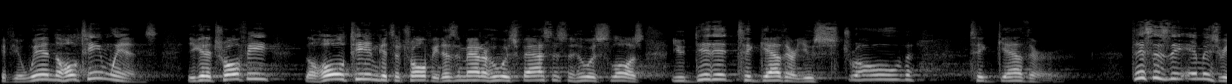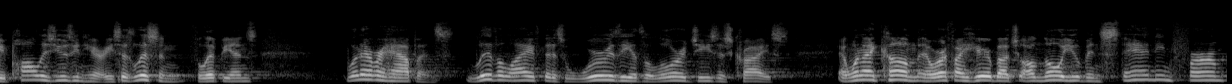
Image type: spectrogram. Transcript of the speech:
If you win, the whole team wins. You get a trophy, the whole team gets a trophy. It doesn't matter who was fastest and who was slowest. You did it together. You strove together. This is the imagery Paul is using here. He says, listen, Philippians, whatever happens, live a life that is worthy of the Lord Jesus Christ. And when I come, or if I hear about you, I'll know you've been standing firm.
